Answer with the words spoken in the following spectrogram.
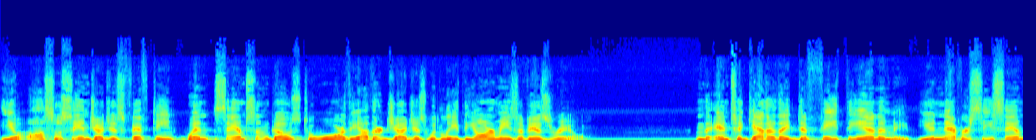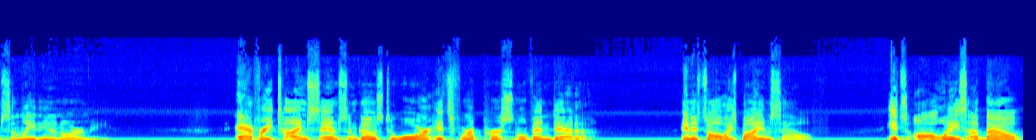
You also see in Judges 15, when Samson goes to war, the other judges would lead the armies of Israel. And, and together they defeat the enemy. You never see Samson leading an army. Every time Samson goes to war, it's for a personal vendetta. And it's always by himself. It's always about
